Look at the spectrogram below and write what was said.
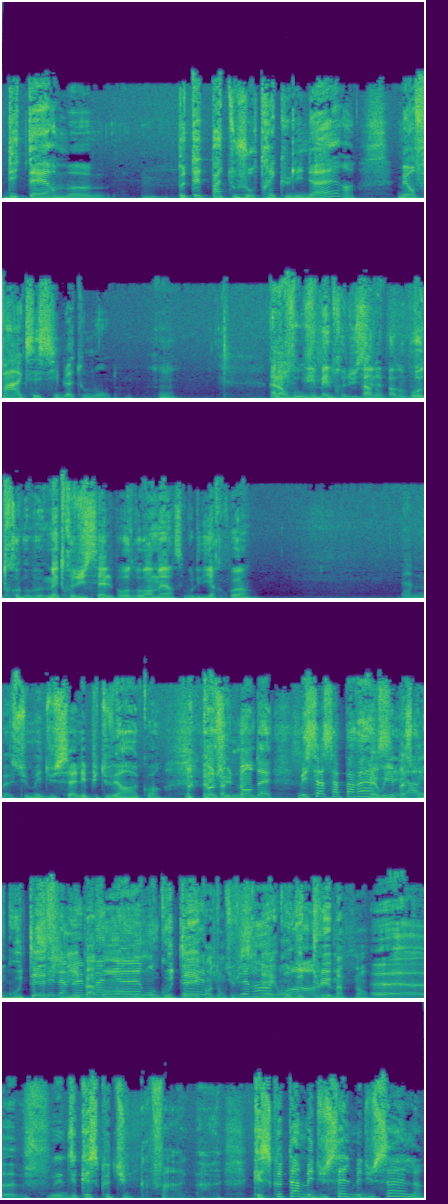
des termes euh, peut-être pas toujours très culinaires, mais enfin accessibles à tout le monde. Alors vous, Et vous mettre du pardon. sel, pardon, pour votre, mettre du sel pour votre grand-mère, ça voulait dire quoi? Ben, tu mets du sel et puis tu verras quoi. Quand je lui demandais, mais ça, ça paraît. Mais oui, parce qu'on goûtait, Philippe, avant. manière, on, goûtait quand on verras, cuisinait. on goûte plus maintenant. Euh, qu'est-ce que tu, enfin, qu'est-ce que t'as? Mets du sel, mets du sel.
